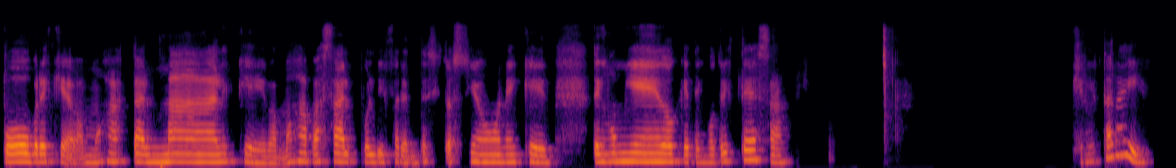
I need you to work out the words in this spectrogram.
pobres, que vamos a estar mal, que vamos a pasar por diferentes situaciones, que tengo miedo, que tengo tristeza. ¿Quiero estar ahí?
